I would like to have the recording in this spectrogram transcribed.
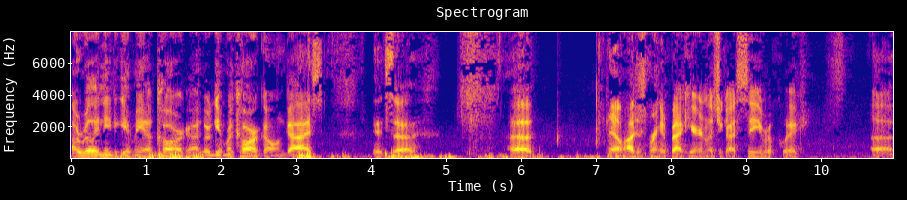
I really need to get me a car, guys, or get my car going, guys. It's uh uh. Well, I'll just bring it back here and let you guys see real quick. Uh,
